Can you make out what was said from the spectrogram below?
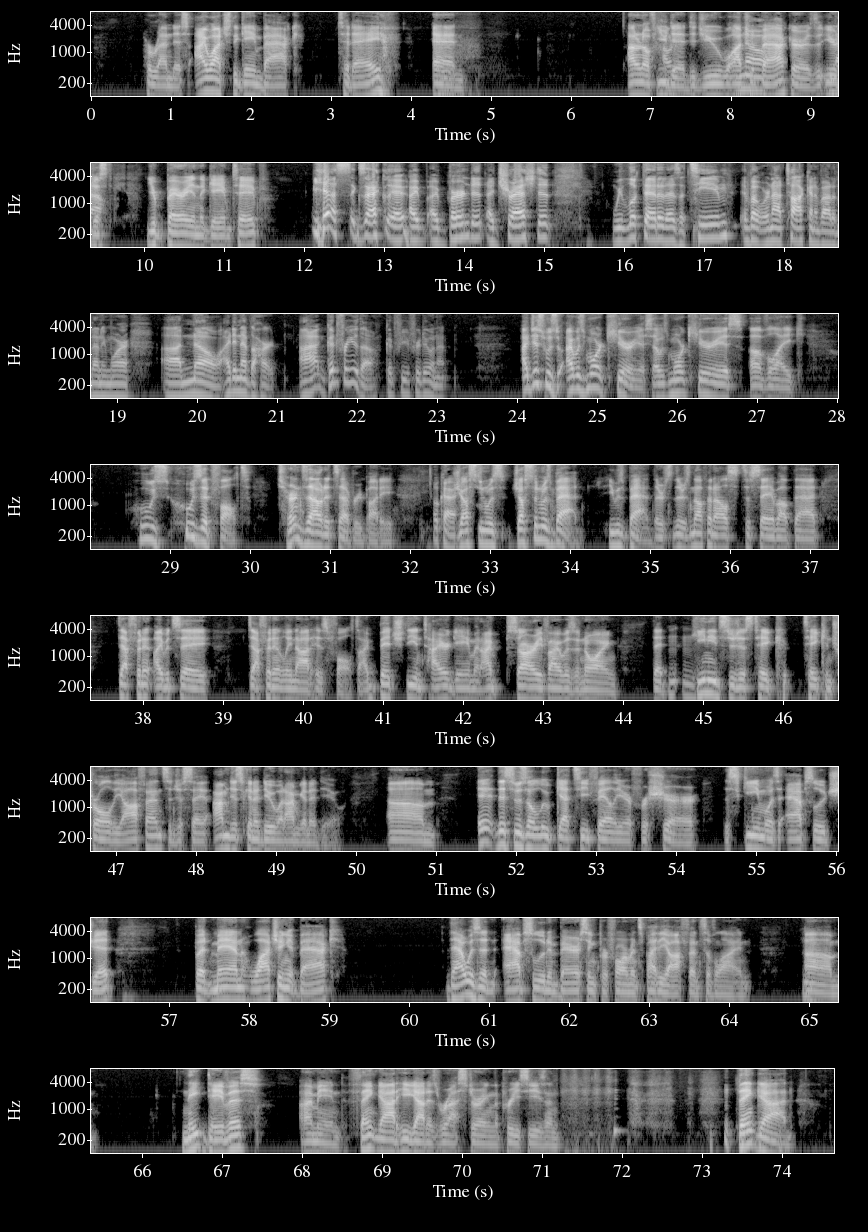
horrendous. I watched the game back today, and I don't know if you How- did. Did you watch No. it back, or is it you're No. just you're burying the game tape? Yes, exactly. I, I, I burned it. I trashed it. We looked at it as a team, but we're not talking about it anymore. Uh, no, I didn't have the heart. Uh, good for you, though. Good for you for doing it. I just was I was more curious. I was more curious of like who's who's at fault. Turns out it's everybody. Okay. Justin was Justin was bad. He was bad. There's there's nothing else to say about that. Definite I would say definitely not his fault. I bitched the entire game and I'm sorry if I was annoying. that Mm-mm. he needs to just take take control of the offense and just say, I'm just gonna do what I'm gonna do. Um it, this was a Luke Getsy failure for sure. The scheme was absolute shit. But man, watching it back, that was an absolute embarrassing performance by the offensive line. Hmm. Um, Nate Davis, I mean, thank God he got his rest during the preseason. thank God.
